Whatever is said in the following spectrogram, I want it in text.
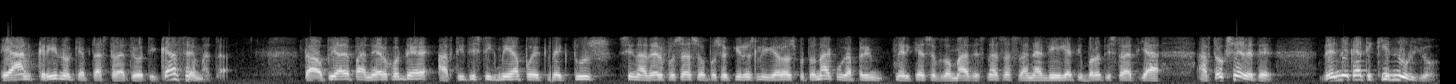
εάν κρίνω και από τα στρατιωτικά θέματα τα οποία επανέρχονται αυτή τη στιγμή από εκλεκτούς συναδέλφους σας, όπως ο κύριος Λιγερός που τον άκουγα πριν μερικές εβδομάδες να σας αναλύει για την πρώτη στρατιά. Αυτό ξέρετε, δεν είναι κάτι καινούριο.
